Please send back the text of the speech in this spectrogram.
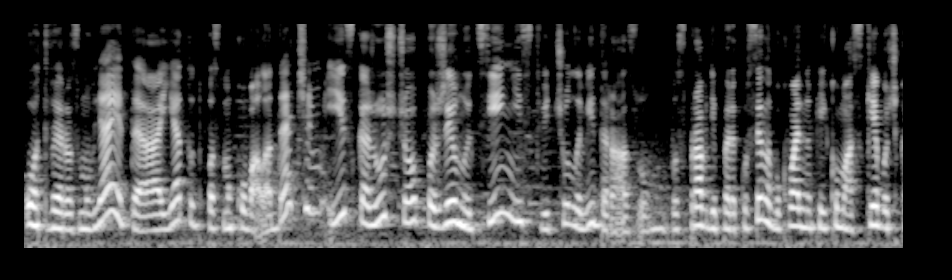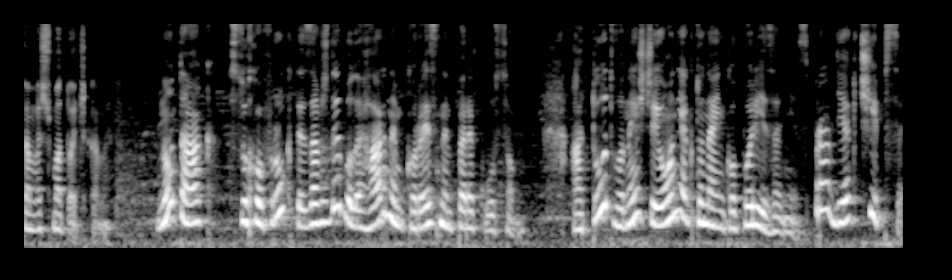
От ви розмовляєте, а я тут посмакувала дечим і скажу, що поживну цінність відчула відразу, бо справді перекусила буквально кількома скибочками, шматочками. Ну так, сухофрукти завжди були гарним корисним перекусом. А тут вони ще й он як тоненько порізані, справді як чіпси.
